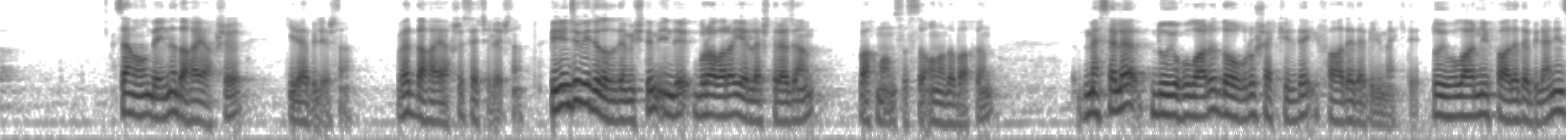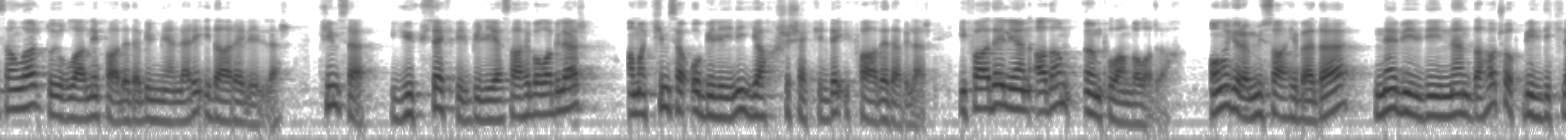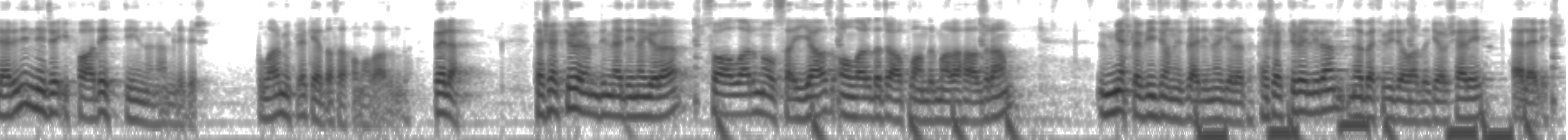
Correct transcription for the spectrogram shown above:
sən onun beyninə daha yaxşı girə bilirsən və daha yaxşı seçilirsən. Birinci videoda da demişdim, indi buralara yerləşdirəcəm. Baxmamısınızsa ona da baxın. Məsələ duyğuları doğru şəkildə ifadə edə bilməkdir. Duyğularını ifadə edə bilən insanlar duyğularını ifadə edə bilməyənləri idarə eləyirlər. Kimsə yüksək bir biliyə sahib ola bilər, amma kimsə o biliyini yaxşı şəkildə ifadə edə bilər. İfadə edən adam ön planda olacaq. Ona görə müsahibədə nə bildiyindən daha çox bildiklərini necə ifadə etdiyin önəmlidir. Bunları mütləq yadda saxlamaq lazımdır. Belə Təşəkkür edirəm dinlədiyinə görə. Sualların olsa yaz, onları da cavablandırmağa hazıram. Ümumiyyətlə videonu izlədiyinə görə də təşəkkür edirəm. Növbəti videolarda görüşərik. Hələlik.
